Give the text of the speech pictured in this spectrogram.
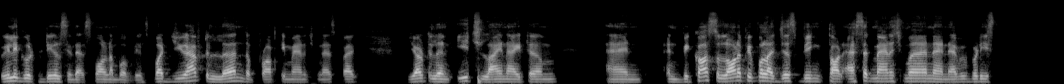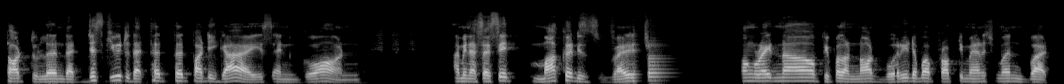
really good deals in that small number of deals. But you have to learn the property management aspect. You have to learn each line item. And and because a lot of people are just being taught asset management and everybody's taught to learn that just give it to that third, third party guys and go on. I mean as i said market is very strong right now. People are not worried about property management but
